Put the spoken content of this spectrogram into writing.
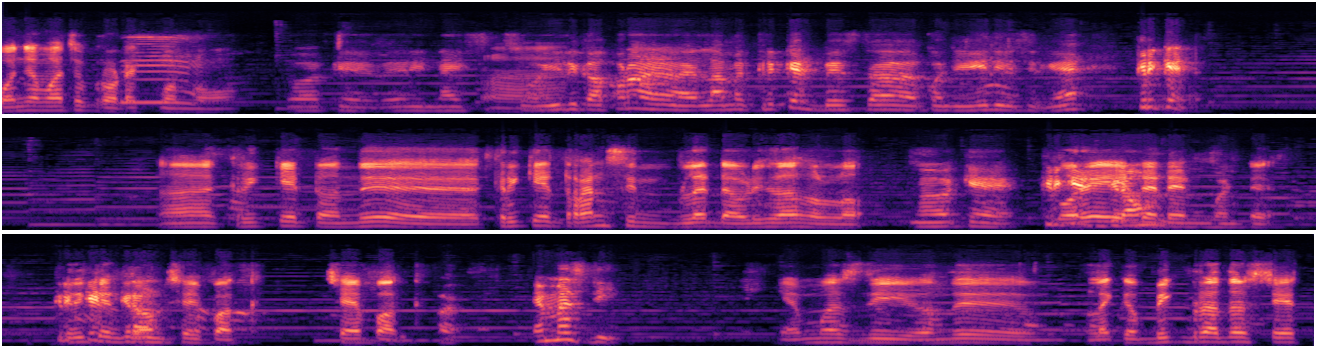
கொஞ்சமாச்சும் ப்ரொடெக்ட் பண்ணுவோம். Okay very nice. சோ இதுக்கு அப்புறம் எல்லாமே கிரிக்கெட் பேஸ்டா கொஞ்சம் எழுதி வச்சிருக்கேன். கிரிக்கெட் கிரிக்கெட் வந்து கிரிக்கெட் ரன்ஸ் இன் பிளட் அப்படிதான் சொல்லணும் ஓகே ஒரே entertainment cricket ground ground Chepauk Chepauk MSD MSD வந்து like a big brother state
